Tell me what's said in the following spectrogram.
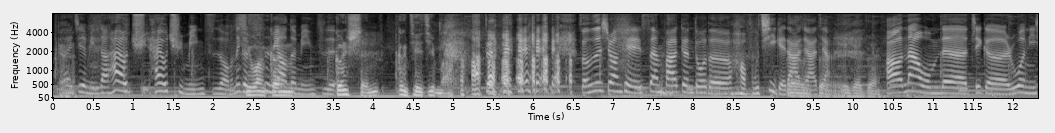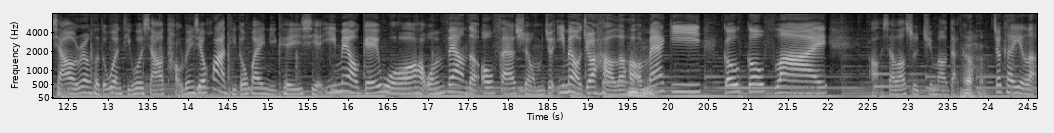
不太记得名字，还有取还有取名字哦，那个寺庙的名字跟神更接近嘛？对，总之希望可以散发更多的好福气给大家，这样。对对对。好，那我们的这个，如果你想要有任何的问题或者想要讨论一些话题，都欢迎你可以写 email 给我。好，我们非常的 old fashion，我们就 email 就好了哈。嗯、Maggie go go fly。好，小老鼠 gmail.com 就可以了。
